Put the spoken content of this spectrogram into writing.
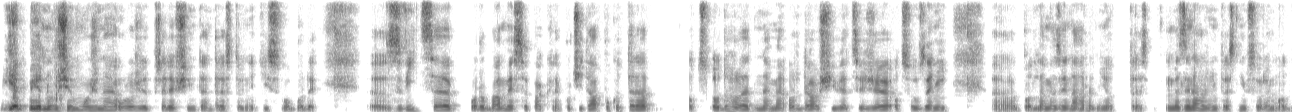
je jednoduše možné uložit především ten trest odnětí svobody. S více podobami se pak nepočítá, pokud teda odhledneme od další věci, že odsouzení eh, podle mezinárodního trest, Mezinárodním trestním soudem od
